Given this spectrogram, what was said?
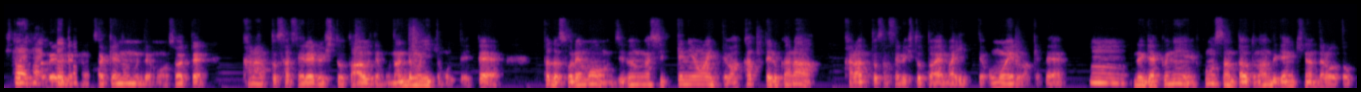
人と食べるでも、お酒飲むでもそうやってカラッとさせれる人と会うでも何でもいいと思っていてただそれも自分が湿気に弱いって分かってるからカラッとさせる人と会えばいいって思えるわけで、うん。で逆に福本さんと会うとなんで元気なんだろうと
